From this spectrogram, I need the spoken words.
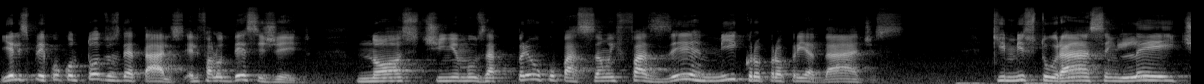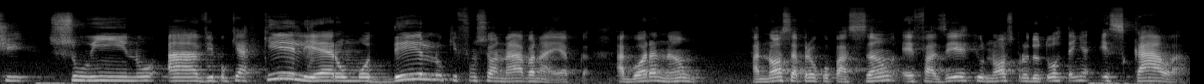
E ele explicou com todos os detalhes. Ele falou desse jeito: nós tínhamos a preocupação em fazer micropropriedades que misturassem leite, suíno, ave, porque aquele era o modelo que funcionava na época. Agora não. A nossa preocupação é fazer que o nosso produtor tenha escala,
